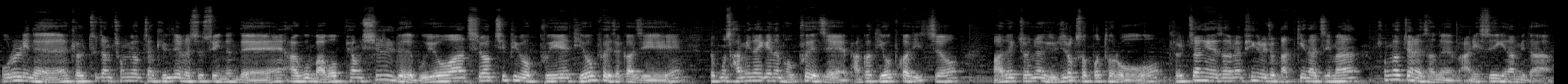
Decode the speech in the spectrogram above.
오를리는 결투장 총력장 길전을 쓸수 있는데 아군 마법형 실드, 무효와 치확 치피 버프에 디어프 해제까지 적군 3인에게는 버프 해제, 반각 디어프까지 있죠. 마덱 전용 유지력 서포터로 결장에서는 핑률이 좀 낮긴 하지만 총격전에서는 많이 쓰이긴 합니다.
